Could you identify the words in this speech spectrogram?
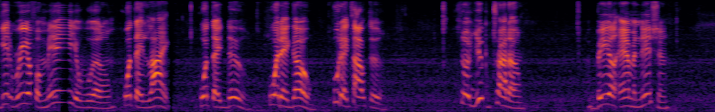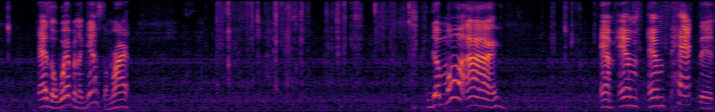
get real familiar with them, what they like, what they do, where they go, who they talk to. So you can try to build ammunition as a weapon against them, right? The more I am, am impacted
